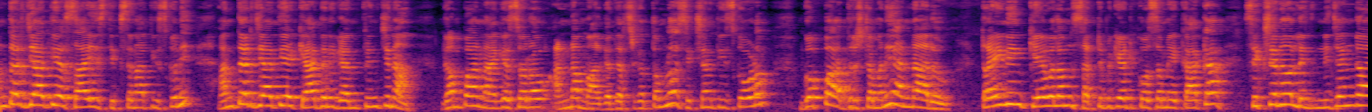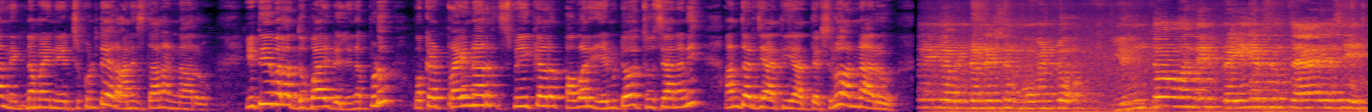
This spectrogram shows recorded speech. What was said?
అంతర్జాతీయ స్థాయి శిక్షణ తీసుకుని అంతర్జాతీయ ఖ్యాతిని కనిపించిన గంపా నాగేశ్వరరావు అన్న మార్గదర్శకత్వంలో శిక్షణ తీసుకోవడం గొప్ప అదృష్టమని అన్నారు. ట్రైనింగ్ కేవలం సర్టిఫికేట్ కోసమే కాక శిక్షణ ని- నిజంగా నిఘ్నమై నేర్చుకుంటే రాణిస్తానన్నారు. ఇటీవల దుబాయ్ వెళ్ళినప్పుడు ఒక ట్రైనర్ స్పీకర్ పవర్ ఏమిటో చూశానని అంతర్జాతీయ అధ్యక్షులు అన్నారు. ఇంటర్నేషనల్ మూవ్మెంట్లో ఎంతో మంది ట్రైనర్స్ తయారు చేసి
